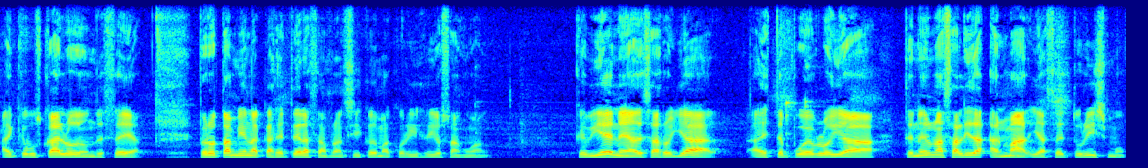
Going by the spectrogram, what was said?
hay que buscarlo de donde sea. Pero también la carretera San Francisco de Macorís, Río San Juan que viene a desarrollar a este pueblo y a tener una salida al mar y hacer turismo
